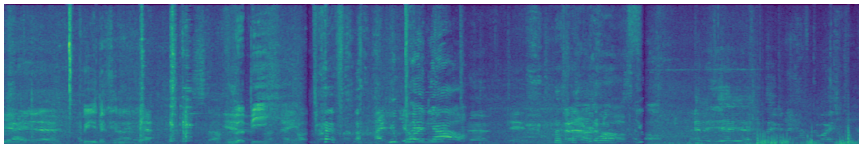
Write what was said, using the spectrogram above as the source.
Yeah, yeah. What are you looking at? Yeah. Rubby. you pay me out. An hour and a half. Yeah, yeah.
